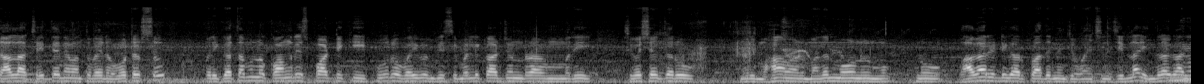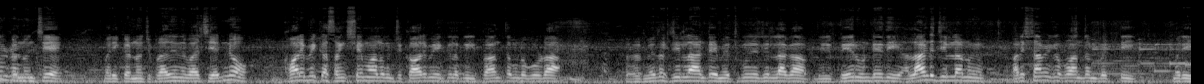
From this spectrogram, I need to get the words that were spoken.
చాలా చైతన్యవంతమైన ఓటర్సు. మరి గతంలో కాంగ్రెస్ పార్టీకి పూర్వ వైభవం బీసీ మల్లికార్జునరావు మరి శివశంకరు మరి మహా మదన్ మోహన్ను భాగారెడ్డి గారు ప్రాతినిధ్యం వహించిన జిల్లా ఇందిరాగాంధీ. ఇక్కడ నుంచే మరి ఇక్కడ నుంచి ప్రాతినిధ్యం వహించి ఎన్నో కార్మిక సంక్షేమాల గురించి కార్మికులకు ఈ ప్రాంతంలో కూడా మెదక్ జిల్లా అంటే మెతుకు జిల్లాగా మీ పేరు ఉండేది. అలాంటి జిల్లాను పారిశ్రామిక ప్రాంతం పెట్టి మరి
